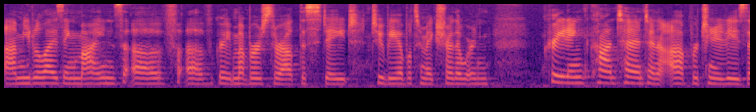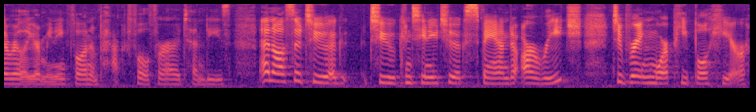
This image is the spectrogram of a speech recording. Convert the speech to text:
um, utilizing minds of, of great members throughout the state to be able to make sure that we're creating content and opportunities that really are meaningful and impactful for our attendees. And also to, to continue to expand our reach to bring more people here.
